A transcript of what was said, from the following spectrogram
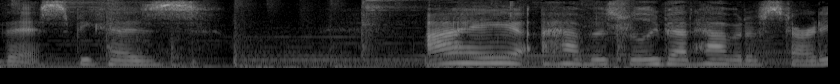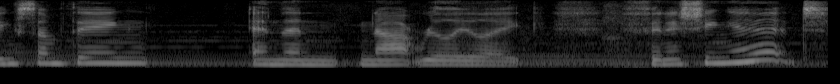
this because I have this really bad habit of starting something and then not really like finishing it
